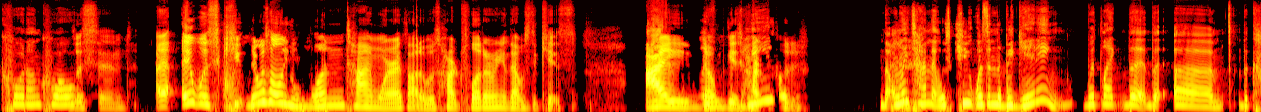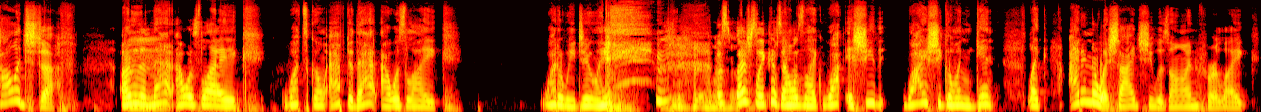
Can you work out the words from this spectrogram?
quote unquote. Listen, I, it was cute. There was only one time where I thought it was heart fluttering, and that was the kiss. I don't get heart fluttered. The only time that was cute was in the beginning with like the the um the college stuff. Other mm. than that, I was like, what's going after that? I was like, what are we doing? Especially because I was like, why is she? Why is she going again? Like, I didn't know what side she was on for like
